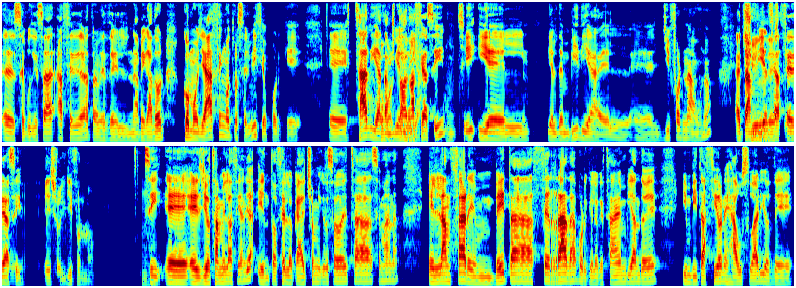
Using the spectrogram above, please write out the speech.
eh, se pudiese acceder a través del navegador, como ya hacen otros servicios, porque eh, Stadia también lo hace así, sí, y el, y el de Nvidia, el, el GeForce Now, ¿no? Eh, también se accede así. Eso, el GeForce Now. Sí, eh, ellos también lo hacían ya y entonces lo que ha hecho Microsoft esta semana es lanzar en beta cerrada, porque lo que están enviando es invitaciones a usuarios de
